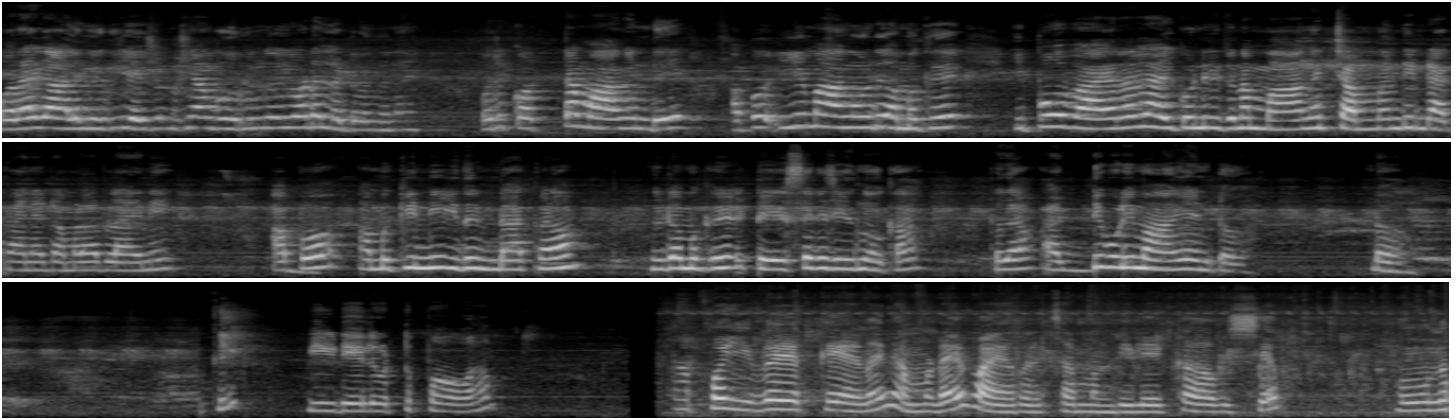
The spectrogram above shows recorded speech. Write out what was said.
കുറേ കാലങ്ങൾക്ക് ശേഷം പക്ഷെ ഞാൻ വെറും കൈയോടല്ല കേട്ടോ വന്നത് ഒരു കൊട്ട മാങ്ങ ഉണ്ട് അപ്പോൾ ഈ മാങ്ങ കൊണ്ട് നമുക്ക് ഇപ്പോൾ വൈറലായിക്കൊണ്ടിരിക്കുന്ന മാങ്ങ ചമ്മന്തി ഉണ്ടാക്കാനായിട്ട് നമ്മളെ പ്ലാന് അപ്പോൾ നമുക്കിനി ഇത് ഉണ്ടാക്കണം. എന്നിട്ട് നമുക്ക് ടേസ്റ്റ് ഒക്കെ ചെയ്ത് നോക്കാം. അപ്പോൾ ഇതാ അടിപൊളി മാങ്ങ കേട്ടോ കേട്ടോ വീഡിയോയിലോട്ട് പോവാം. അപ്പോൾ ഇവയൊക്കെയാണ് നമ്മുടെ വയറൽ ചമ്മന്തിയിലേക്ക് ആവശ്യം. മൂന്ന്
